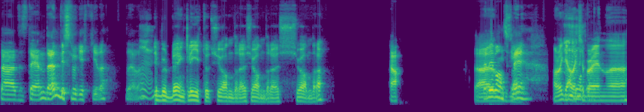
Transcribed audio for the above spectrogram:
Det, er, det, er en, det er en viss logikk i det. det, er det. Mm. De burde egentlig gitt ut 22., 22., 22. Det Det er litt vanskelig. Har du Galaxy Brain uh,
